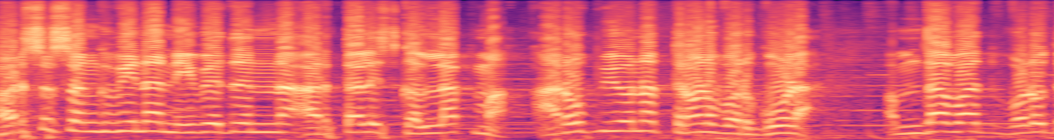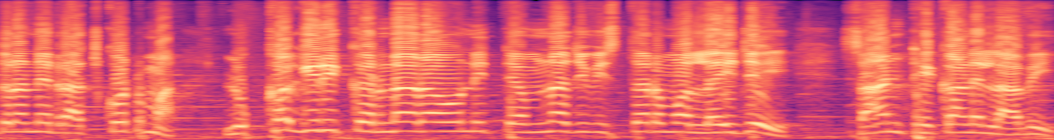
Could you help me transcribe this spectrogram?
હર્ષ સંઘવીના નિવેદનના અડતાલીસ કલાકમાં આરોપીઓના ત્રણ વરઘોડા, અમદાવાદ, વડોદરા અને રાજકોટમાં લુખ્ખાગીરી કરનારાઓની તેમના જ વિસ્તારમાં લઈ જઈ શાન ઠેકાણે લાવી.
